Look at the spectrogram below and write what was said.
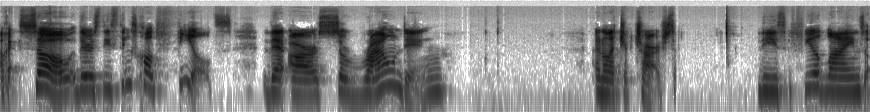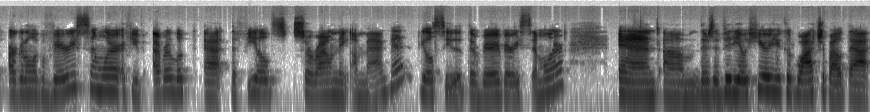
Okay, so there's these things called fields that are surrounding an electric charge. So these field lines are going to look very similar. If you've ever looked at the fields surrounding a magnet, you'll see that they're very, very similar. And um, there's a video here you could watch about that.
